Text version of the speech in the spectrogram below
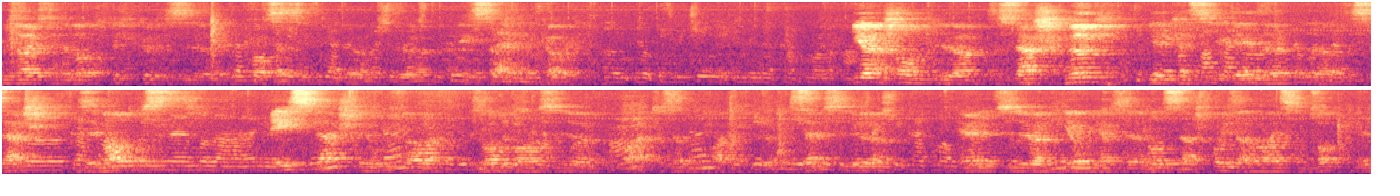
result in a lot of difficulties uh, in processing uh, the extract recovery. Here I'm showing uh, the starch milk. Here you can see again the, the, the starch, the amount of A starch in the wheat flour is around about 5 to 75 percent. And uh, here we have the polysaccharides on top. Uh,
